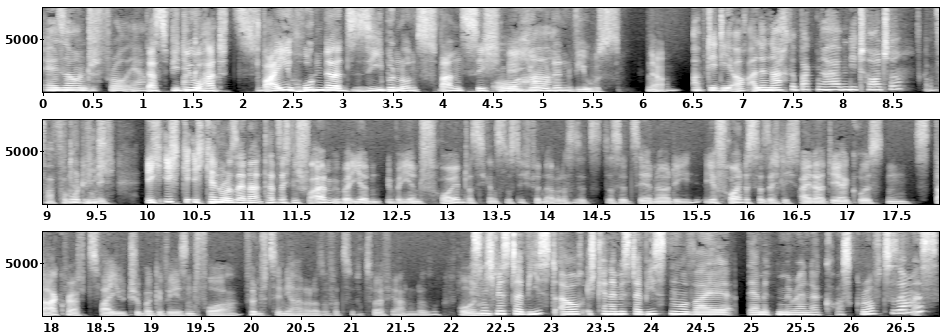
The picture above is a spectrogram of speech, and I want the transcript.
Elsa und Fro, ja. Das Video klar. hat 227 Oha. Millionen Views. Ja, Ob die die auch alle nachgebacken haben, die Torte? ver- vermutlich nicht. nicht. Ich, ich, ich kenne Rosanna tatsächlich vor allem über ihren, über ihren Freund, was ich ganz lustig finde, aber das ist, jetzt, das ist jetzt sehr nerdy. Ihr Freund ist tatsächlich einer der größten StarCraft 2 YouTuber gewesen vor 15 Jahren oder so, vor 12 Jahren oder so. Und Ist nicht Mr. Beast auch? Ich kenne ja Mr. Beast nur, weil der mit Miranda Cosgrove zusammen ist.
